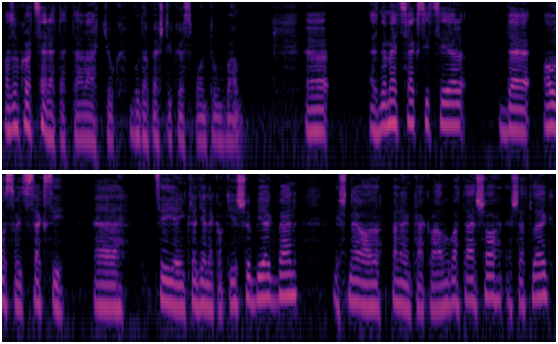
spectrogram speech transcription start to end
azokat szeretettel látjuk Budapesti központunkban. Ez nem egy szexi cél, de ahhoz, hogy szexi céljaink legyenek a későbbiekben, és ne a pelenkák válogatása esetleg,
